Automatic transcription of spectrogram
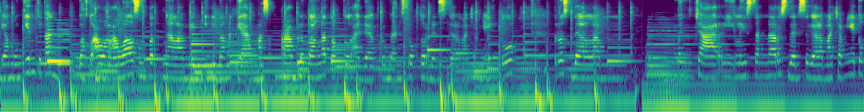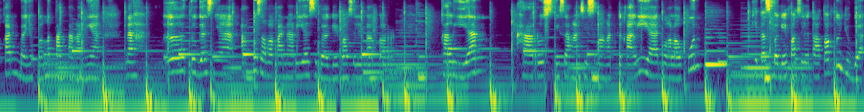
yang mungkin kita waktu awal-awal sempet ngalamin ini banget ya mas problem banget waktu ada perubahan struktur dan segala macamnya itu. Terus dalam mencari listeners dan segala macamnya itu kan banyak banget tantangannya. Nah uh, tugasnya aku sama Kanaria sebagai fasilitator kalian harus bisa ngasih semangat ke kalian walaupun kita sebagai fasilitator tuh juga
